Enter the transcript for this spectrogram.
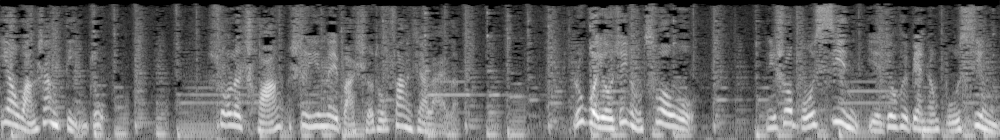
要往上顶住。说了床是因为把舌头放下来了。如果有这种错误，你说不信也就会变成不幸。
